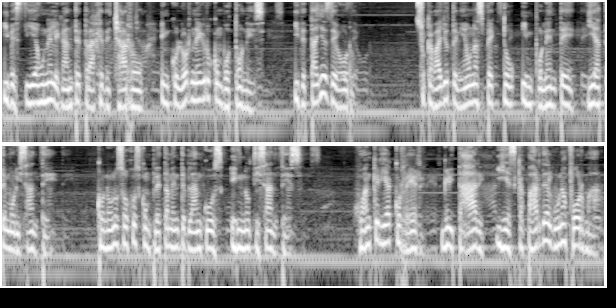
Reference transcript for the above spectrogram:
y vestía un elegante traje de charro en color negro con botones y detalles de oro. Su caballo tenía un aspecto imponente y atemorizante con unos ojos completamente blancos e hipnotizantes. Juan quería correr, gritar y escapar de alguna forma,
